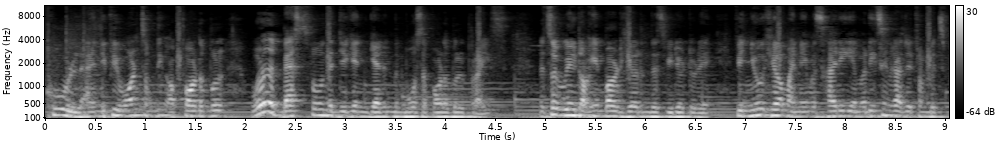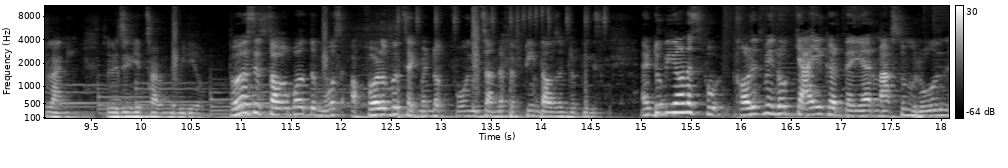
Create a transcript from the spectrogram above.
cool and if you want something affordable, what are the best phone that you can get in the most affordable price? That's what we're talking about here in this video today. If you're new here, my name is Hari. I'm a recent graduate from BITS Pilani. So let's just get started with the video. First, let's talk about the most affordable segment of phones under 15,000 rupees. And to be honest, college में लोग क्या ही करते हैं यार maximum रोल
